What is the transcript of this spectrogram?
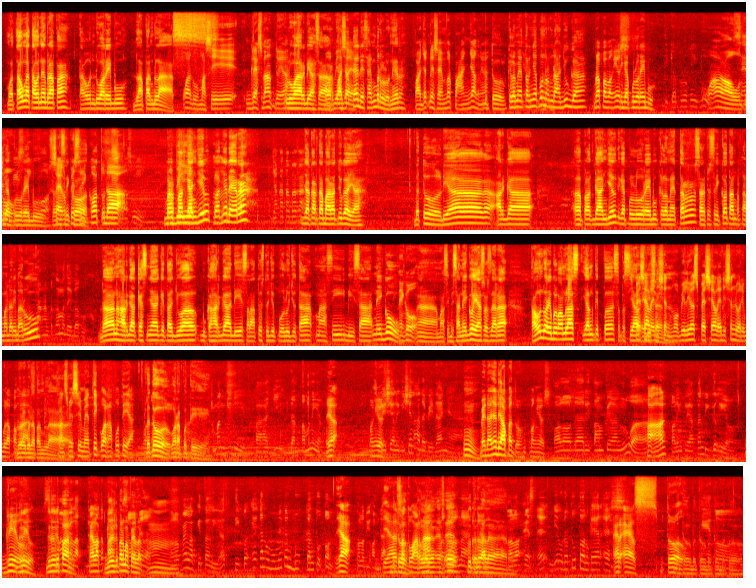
Mau tahu nggak tahunnya berapa? Tahun 2018. Waduh, masih grass banget tuh ya. Luar biasa. Luar biasa Pajaknya ya. Desember loh, Nir. Pajak Desember panjang ya. Betul. Kilometernya pun rendah juga. Berapa Bang Yus? 30 ribu. 30 ribu Wow, Service tuh. 30 ribu. Servis record. record udah resmi Berplat ganjil, platnya daerah Jakarta Barat Jakarta Barat juga ya. Betul, dia harga eh, plat ganjil 30.000 km, servis record tahun pertama dari baru tangan pertama dari baru dan harga cashnya kita jual buka harga di 170 juta masih bisa nego. Nego. Nah, masih bisa nego ya Saudara. Tahun 2018 yang tipe spesial, Special edition. Edition, Mobilio Special Edition 2018. 2018. Transmisi Matic warna putih ya. Betul, warna putih. cuman gini Pak Haji dan Pak Menir Ya, Bang Yus. special edition ada bedanya Hmm. Bedanya di apa tuh, Bang Yus? kalau dari tampilan luar Ha-ha. paling kelihatan di grill Grill. Grill, grill depan. velg. Velg. Grill depan sama velg. Hmm. Kalau velg kita lihat tipe E kan umumnya kan bukan two tone. Ya, Kalau di Honda. dia Betul. satu warna. Kalau yang SE Betul. two tone Betul. color. Kalau SE dia udah two tone kayak RS. RS. Betul. Betul, betul, Gitu. betul, betul.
